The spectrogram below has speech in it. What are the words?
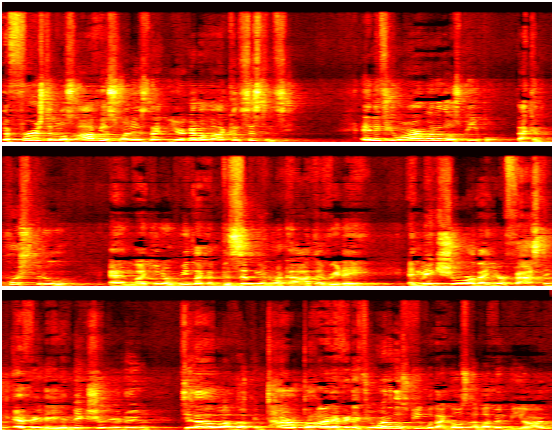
The first and most obvious one is that you're going to lack consistency. And if you are one of those people that can push through and like, you know, read like a gazillion rak'at every day and make sure that you're fasting every day and make sure you're doing tilawah, the entire Quran every day. If you're one of those people that goes above and beyond,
